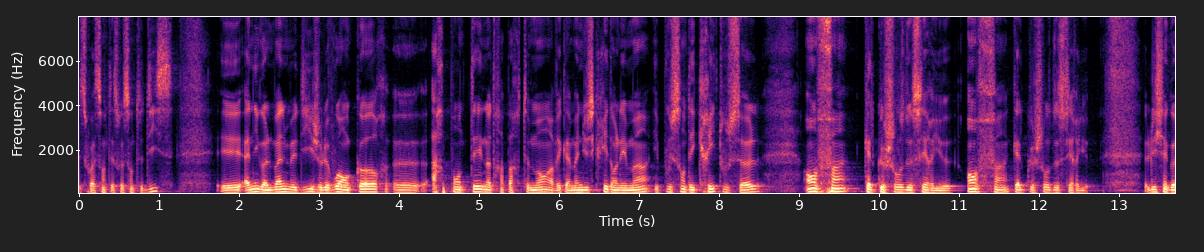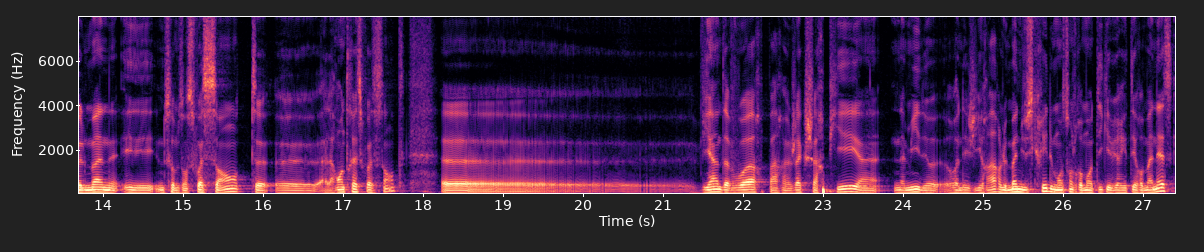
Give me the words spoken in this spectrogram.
60 et 70. Et Annie Goldman me dit, je le vois encore arpenter notre appartement avec un manuscrit dans les mains et poussant des cris tout seul. Enfin quelque chose de sérieux, enfin quelque chose de sérieux. Lucien Goldman, et nous sommes en 60, euh, à la rentrée 60, euh, vient d'avoir par Jacques Charpier, un, ami de René Girard, le manuscrit de Mensonges romantiques et vérités romanesques.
